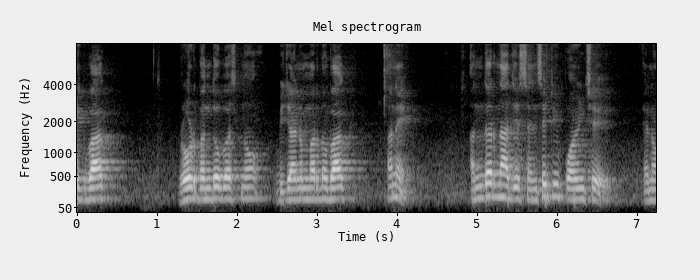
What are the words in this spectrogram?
એક ભાગ, રોડ બંદોબસ્તનો બીજા નંબરનો ભાગ અને અંદરના જે સેન્સિટિવ પોઈન્ટ છે, એનો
